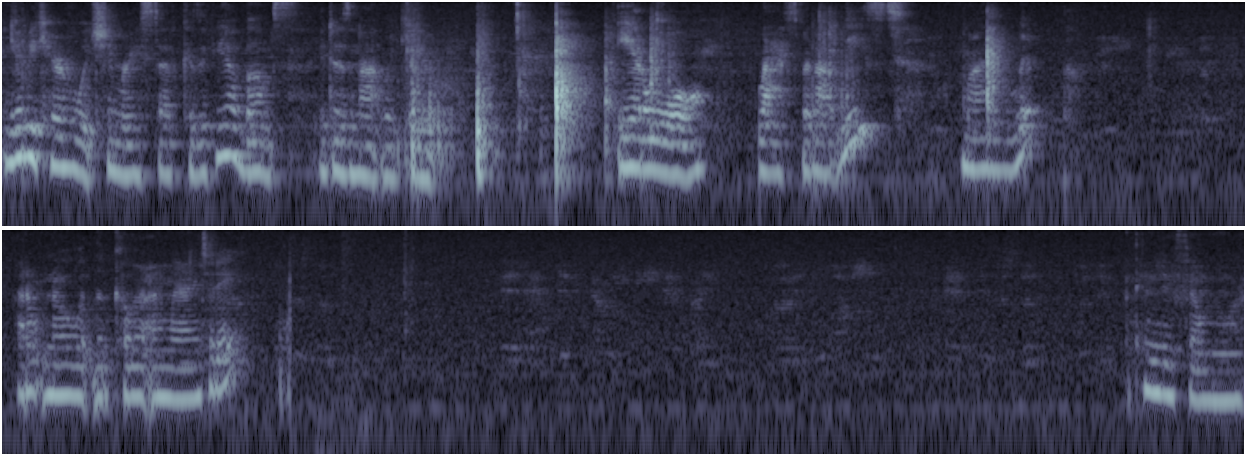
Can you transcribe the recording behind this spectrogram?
You gotta be careful with shimmery stuff because if you have bumps, it does not look cute at all. Last but not least, my lip. I don't know what lip color I'm wearing today. I think I need to film more.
